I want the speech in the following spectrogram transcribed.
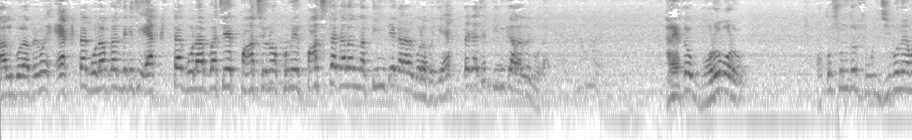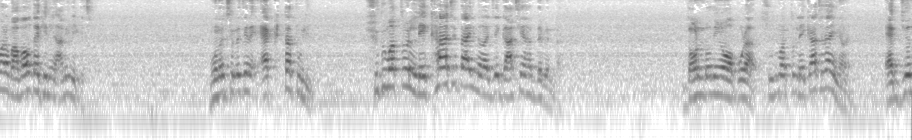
লাল গোলাপ এবং একটা গোলাপ গাছ দেখেছি, একটা গোলাপ গাছে পাঁচ রকমের, পাঁচটা কালার না, তিনটে কালার গোলাপ হয়েছে। একটা গাছে তিন কালারের গোলাপ। আর এত বড় বড় অত সুন্দর ফুল জীবনে আমার বাবাও দেখেনি, আমি দেখেছি। মনে হচ্ছিল যে একটা তুলি। শুধুমাত্র লেখা আছে তাই নয় যে গাছে হাত দেবেন না। দণ্ডনীয় অপরাধ, শুধুমাত্র লেখা আছে তাই নয়। একজন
